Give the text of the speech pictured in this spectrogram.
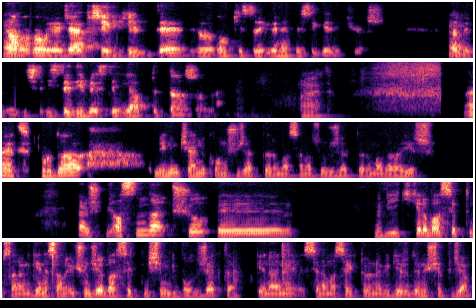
Evet. Tam ona uyacak şekilde e, orkestrayı yönetmesi gerekiyor. Tabii evet. işte istediği besteyi yaptıktan sonra. Evet. Evet, burada benim kendi konuşacaklarıma, sana soracaklarıma dair yani şu, aslında şu e, bir iki kere bahsettim sana. Hani gene sana üçüncüye bahsetmişim gibi olacak da gene hani sinema sektörüne bir geri dönüş yapacağım.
